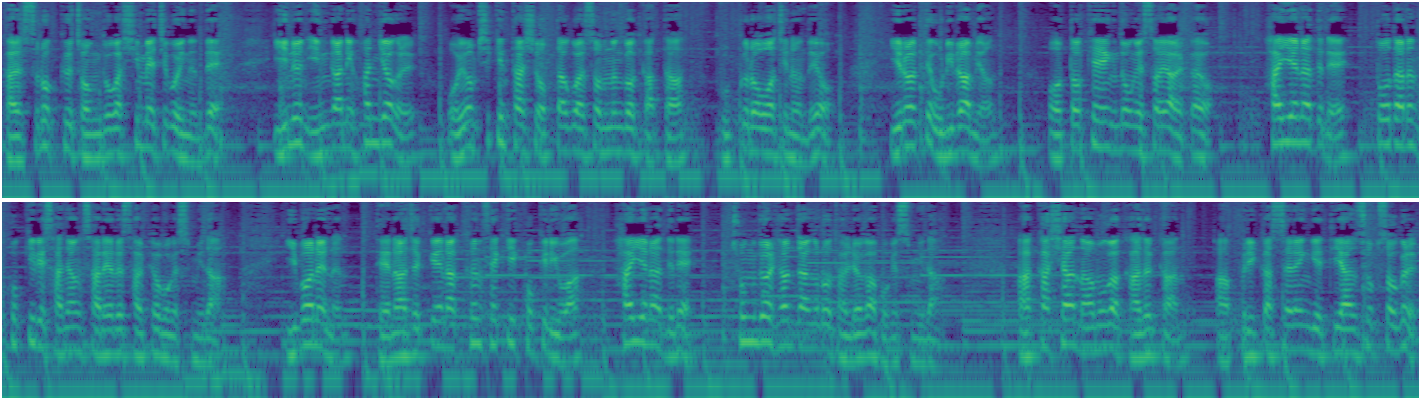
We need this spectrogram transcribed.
갈수록 그 정도가 심해지고 있는데 이는 인간이 환경을 오염시킨 탓이 없다고 할 수 없는 것 같아 부끄러워지는데요. 이럴 때 우리라면 어떻게 행동했어야 할까요? 하이에나들의 또 다른 코끼리 사냥 사례를 살펴보겠습니다. 이번에는 대낮에 꽤나 큰 새끼 코끼리와 하이에나들의 충돌 현장으로 달려가 보겠습니다. 아카시아 나무가 가득한 아프리카 세렝게티 한 숲속을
